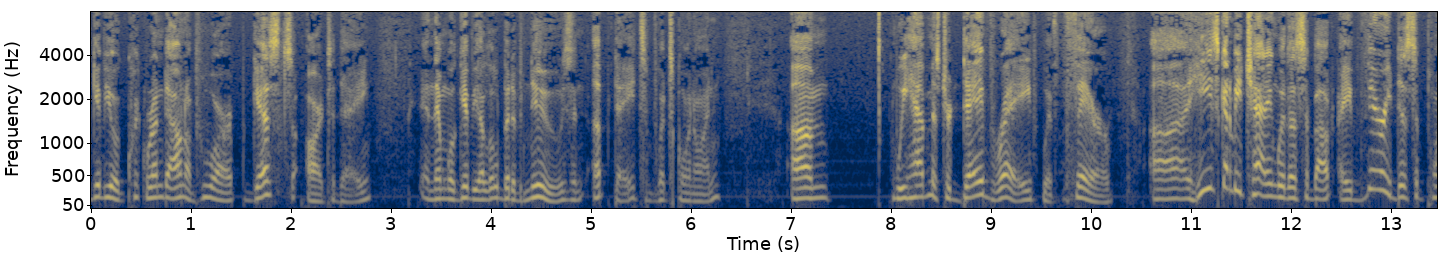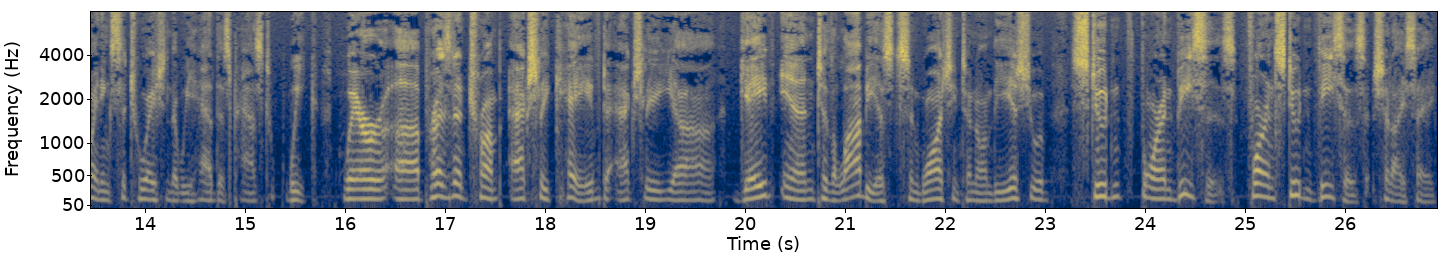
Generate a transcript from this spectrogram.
give you a quick rundown of who our guests are today and then we'll give you a little bit of news and updates of what's going on. Um, we have Mr. Dave Ray with FAIR. Uh, he's going to be chatting with us about a very disappointing situation that we had this past week, where uh, President Trump actually caved, actually uh, gave in to the lobbyists in Washington on the issue of student foreign visas, foreign student visas, should I say.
